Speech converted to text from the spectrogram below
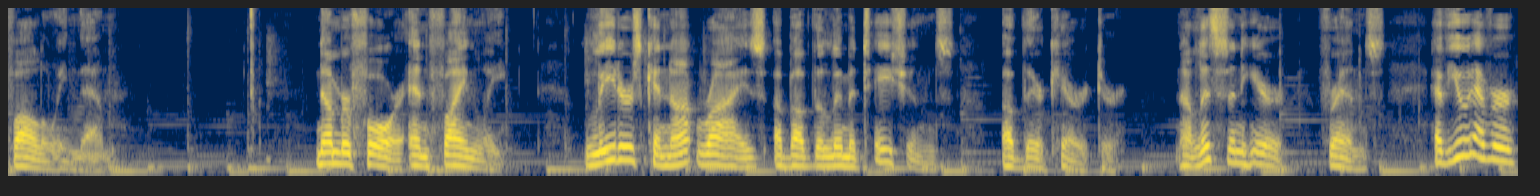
following them. Number four, and finally, Leaders cannot rise above the limitations of their character. Now, listen here, friends. Have you ever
